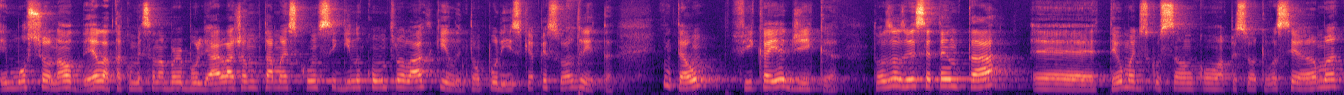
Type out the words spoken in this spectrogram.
emocional dela está começando a borbulhar, ela já não está mais conseguindo controlar aquilo. Então, por isso que a pessoa grita. Então, fica aí a dica. Todas as vezes você tentar é, ter uma discussão com a pessoa que você ama,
